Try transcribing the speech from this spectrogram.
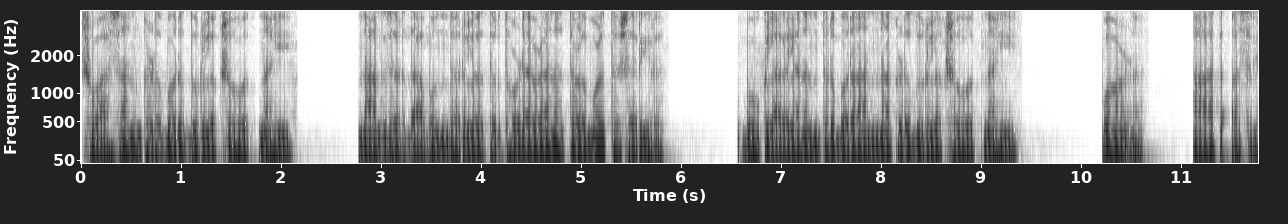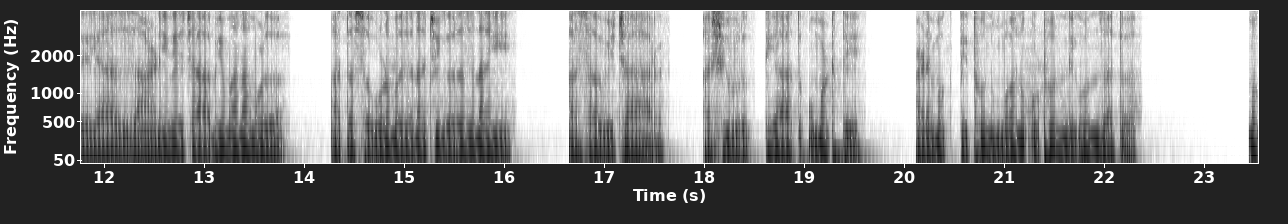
श्वासांकडं बरं दुर्लक्ष होत नाही. नाक जर दाबून धरलं तर थोड्या वेळानं तळमळतं शरीर. भूक लागल्यानंतर बरं अन्नाकडं दुर्लक्ष होत नाही. पण आत असलेल्या जाणीवेच्या अभिमानामुळं आता सगुण भजनाची गरज नाही असा विचार अशी वृत्ती आत उमटते आणि मग तिथून मन उठून निघून जातं. मग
